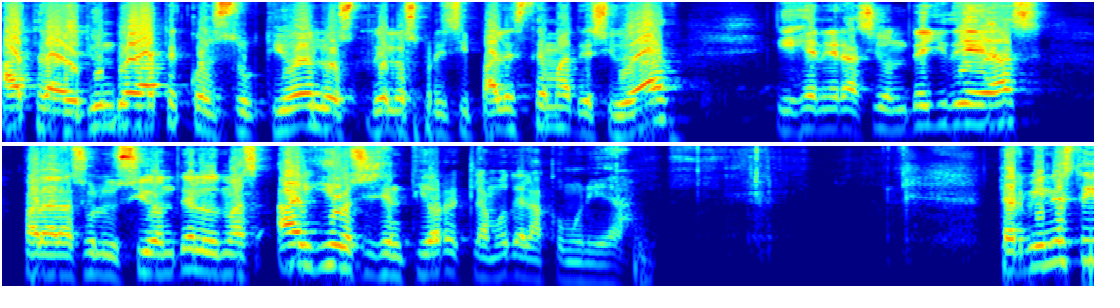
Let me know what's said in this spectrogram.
a través de un debate constructivo de los, de los principales temas de ciudad y generación de ideas para la solución de los más álgidos y sentidos reclamos de la comunidad. Termino esta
